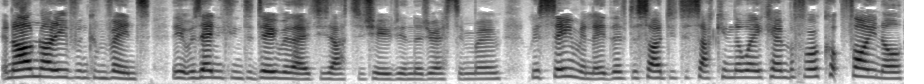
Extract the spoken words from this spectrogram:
and I'm not even convinced that it was anything to do with his attitude in the dressing room, because seemingly they've decided to sack him the weekend before a cup final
